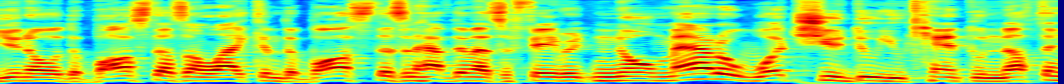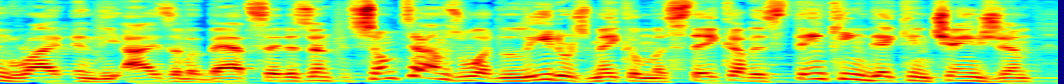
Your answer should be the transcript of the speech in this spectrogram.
You know, the boss doesn't like them. The boss doesn't have them as a favorite. No matter what you do, you can't do nothing right in the eyes of a bad citizen. Sometimes what leaders make a mistake of is thinking they can change change them.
